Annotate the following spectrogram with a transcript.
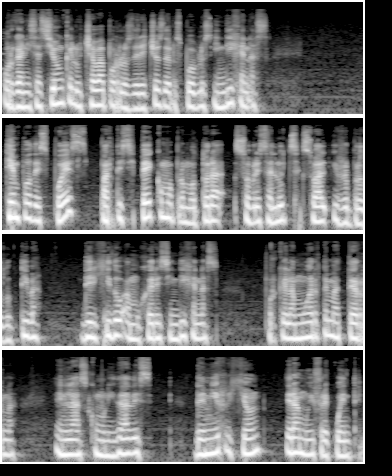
organización que luchaba por los derechos de los pueblos indígenas, Tiempo después, participé como promotora sobre salud sexual y reproductiva, dirigido a mujeres indígenas, porque la muerte materna en las comunidades de mi región era muy frecuente.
